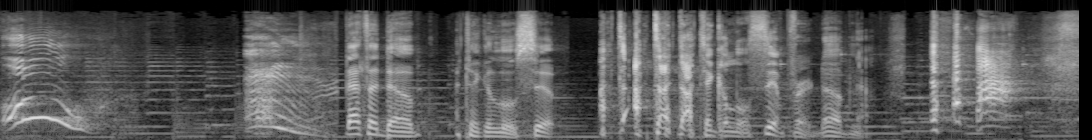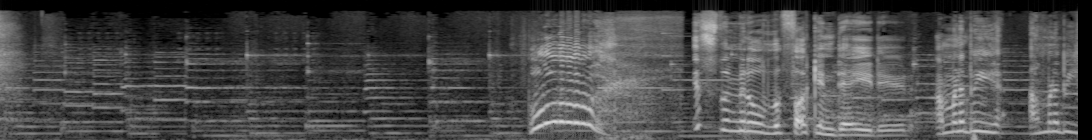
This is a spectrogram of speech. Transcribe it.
Oh. Mm. That's a dub. I take a little sip. I, I, I, I take a little sip for a dub now. It's the middle of the fucking day, dude. I'm gonna be I'm gonna be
